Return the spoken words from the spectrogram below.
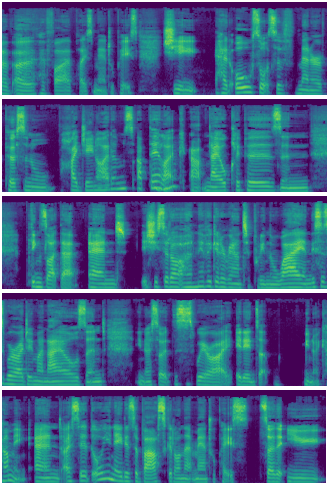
of uh, her fireplace mantelpiece, she had all sorts of manner of personal hygiene items up there, mm-hmm. like um, nail clippers and things like that. And she said, "Oh, I never get around to putting them away, and this is where I do my nails, and you know, so this is where I it ends up, you know, coming." And I said, "All you need is a basket on that mantelpiece, so that you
